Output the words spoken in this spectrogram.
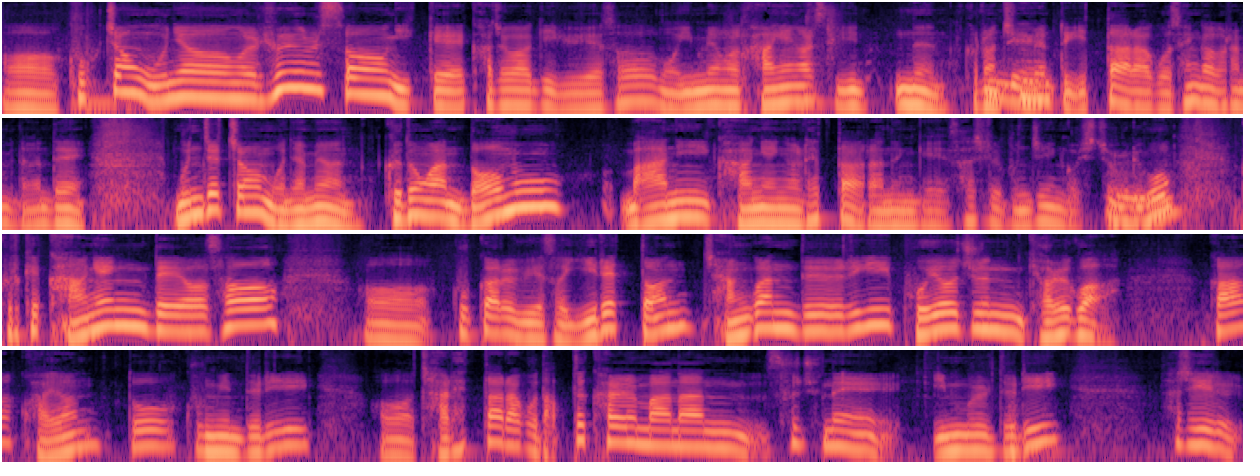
어, 국정 운영을 효율성 있게 가져가기 위해서 뭐 임명을 강행할 수 있는 그런 네. 측면도 있다라고 생각을 합니다. 근데 문제점은 뭐냐면 그동안 너무 많이 강행을 했다라는 게 사실 문제인 것이죠. 음. 그리고 그렇게 강행되어서 어, 국가를 위해서 일했던 장관들이 보여준 결과가 과연 또 국민들이 어, 잘했다라고 납득할 만한 수준의 인물들이 사실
